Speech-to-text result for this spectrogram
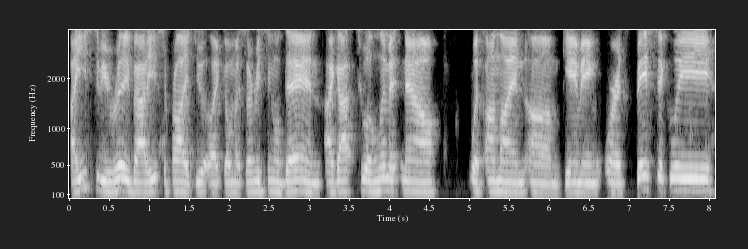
I used to be really bad. I used to probably do it like almost every single day, and I got to a limit now with online um, gaming where it's basically,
